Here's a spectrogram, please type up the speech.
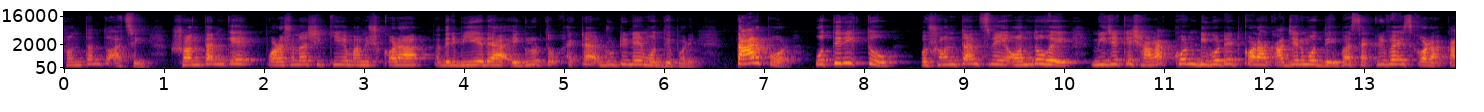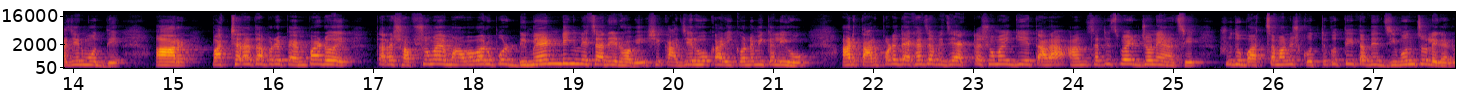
সন্তান তো আছেই। সন্তানকে পড়াশোনা শিখিয়ে মানুষ করা, তাদের বিয়ে দেওয়া এগুলোর তো একটা রুটিনের মধ্যে পড়ে। তারপর অতিরিক্ত ও সন্তান স্নেহে অন্ধ হয়ে নিজেকে সারাক্ষণ ডিভোটেড করা কাজের মধ্যে বা স্যাক্রিফাইস করা কাজের মধ্যে। আর বাচ্চারা তারপরে প্যাম্পার্ড হয়ে তারা সবসময় মা বাবার উপর ডিম্যান্ডিং নেচারের হবে, সে কাজের হোক আর ইকোনমিক্যালি হোক। আর তারপরে দেখা যাবে যে একটা সময় গিয়ে তারা আনস্যাটিসফাইড জোনে আছে, শুধু বাচ্চা মানুষ করতে করতেই তাদের জীবন চলে গেল।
